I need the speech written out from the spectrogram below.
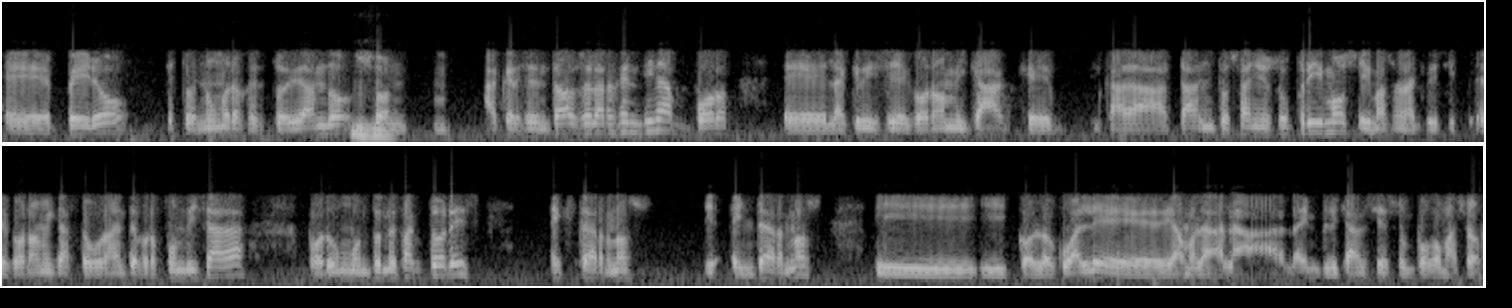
eh, pero estos números que estoy dando son acrecentados en la Argentina por eh, la crisis económica que cada tantos años sufrimos y más una crisis económica seguramente profundizada por un montón de factores externos internos y, con lo cual eh, digamos la, la, implicancia es un poco mayor.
